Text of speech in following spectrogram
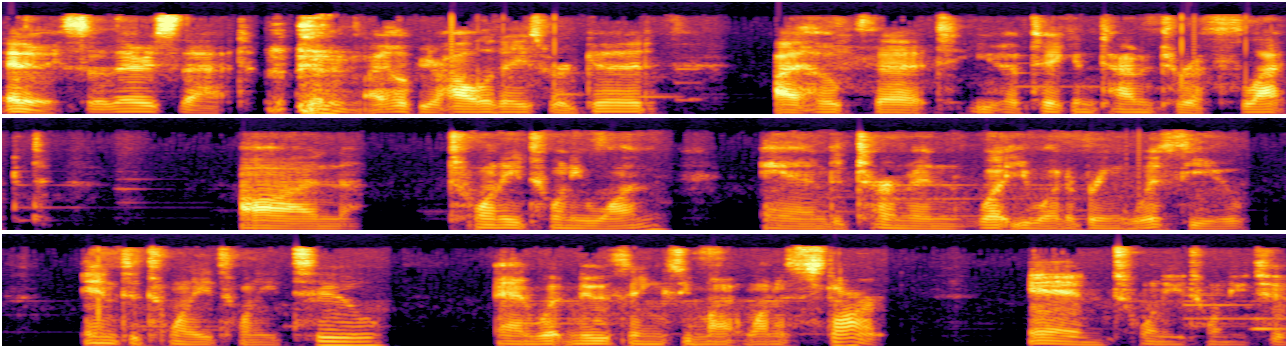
anyway, so there's that. I hope your holidays were good. I hope that you have taken time to reflect on 2021 and determine what you want to bring with you into 2022 and what new things you might want to start in 2022.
